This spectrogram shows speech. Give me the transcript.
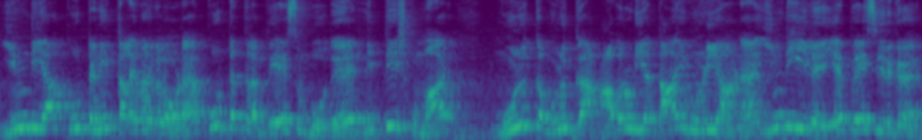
இந்தியா கூட்டணி தலைவர்களோட கூட்டத்துல பேசும்போது நிதிஷ்குமார் முழுக்க முழுக்க அவருடைய தாய்மொழியான இந்தியிலேயே பேசியிருக்கிறார்.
